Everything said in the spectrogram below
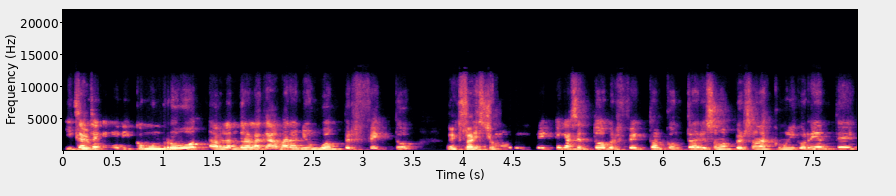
Y cacha que no eres como un robot hablando a la cámara, ni un buen perfecto. Exacto. perfecto que hacen todo perfecto, al contrario, somos personas comunes y corrientes,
